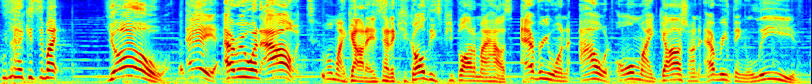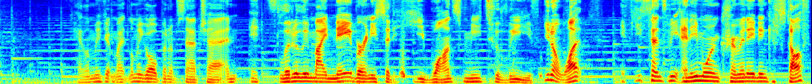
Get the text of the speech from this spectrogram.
who the heck is in my... Yo! Hey, everyone out! Oh my god, I just had to kick all these people out of my house. Everyone out! Oh my gosh, on everything, leave. Okay, let me get my, let me go open up Snapchat, and it's literally my neighbor, and he said he wants me to leave. You know what? If he sends me any more incriminating stuff,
